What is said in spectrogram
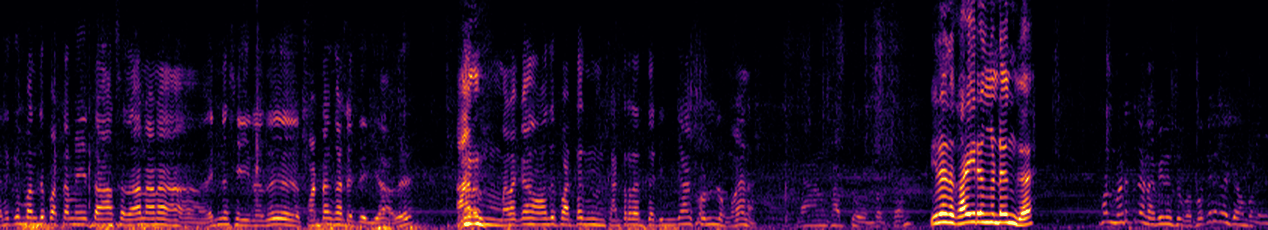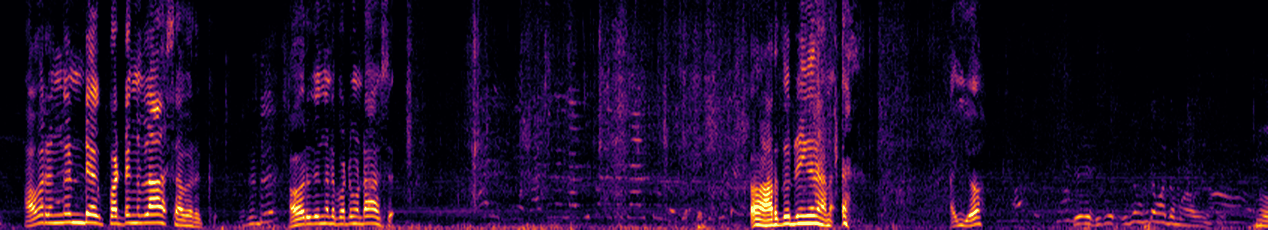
எனக்கு வந்து பட்டம் ஏற்ற ஆசை தான் ஆனால் என்ன செய்யறது பட்டம் கட்ட தெரியாது. மறக்காம வந்து பட்டம் கட்டுறது தெரிஞ்சா சொல்லுங்க வேணாம். நான் கட்டுவோம் பட்டம். இல்லை இந்த கயிறங்கண்ட எங்க? அவர் எங்கண்ட பட்டங்கள்ல ஆசை அவருக்கு. அவருக்கு எங்கண்ட பட்டம் கொண்ட ஆசை. அறுத்துட்டீங்க நான். ஐயோ. ஓ.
